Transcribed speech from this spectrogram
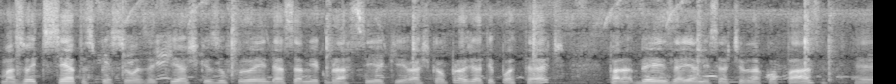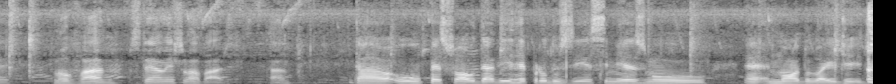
umas 800 pessoas aqui, acho que usufruem dessa microbacia aqui. Eu acho que é um projeto importante. Parabéns aí à iniciativa da Copasa. É louvável, extremamente louvável. Tá? Tá, o pessoal deve reproduzir esse mesmo é, módulo aí de, de,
